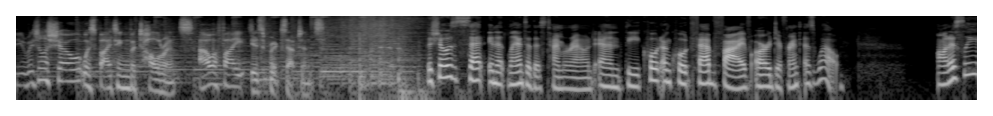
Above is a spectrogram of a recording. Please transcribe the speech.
The original show was fighting for tolerance. Our fight is for acceptance. The show is set in Atlanta this time around, and the quote unquote Fab Five are different as well. Honestly,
